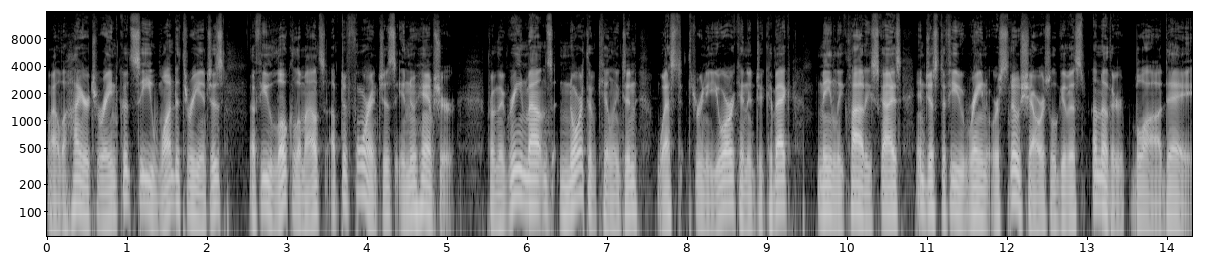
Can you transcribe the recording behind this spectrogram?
while the higher terrain could see 1 to 3 inches, a few local amounts up to 4 inches in New Hampshire. From the Green Mountains north of Killington, west through New York and into Quebec, mainly cloudy skies and just a few rain or snow showers will give us another blah day.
